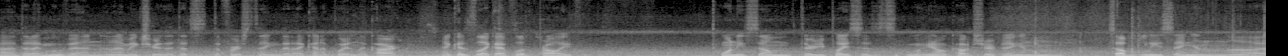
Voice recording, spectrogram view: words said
uh, that I move in, and I make sure that that's the first thing that I kind of put in the car, because like I've lived probably 20 some 30 places you know couch surfing and subleasing and uh,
